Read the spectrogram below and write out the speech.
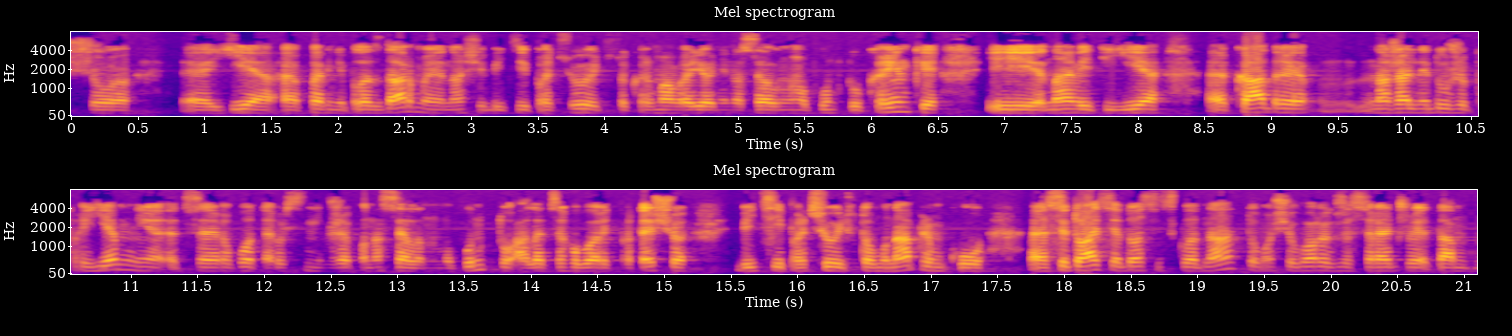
що є е, певні плацдарми. Наші бійці працюють, зокрема в районі населеного пункту Кринки, і навіть є е, кадри. На жаль, не дуже приємні. Це робота Русні вже по населеному пункту, але це говорить про те, що бійці працюють в тому напрямку. Е, Ситуація досить складна, тому що ворог зосереджує там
